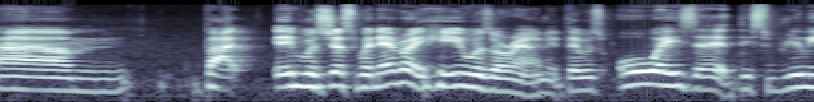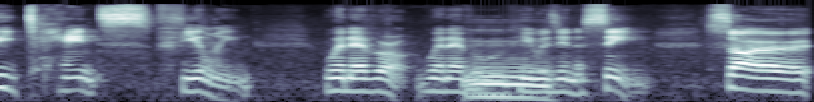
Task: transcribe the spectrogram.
Um, but it was just whenever he was around it, there was always a, this really tense feeling whenever whenever he was in a scene. So,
